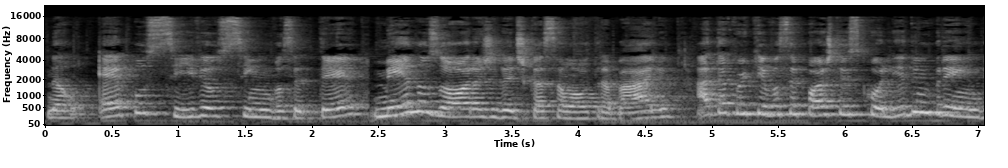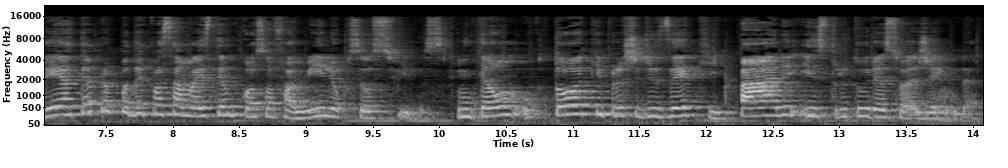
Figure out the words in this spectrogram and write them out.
Não, é possível sim você ter menos horas de dedicação ao trabalho, até porque você pode ter escolhido empreender até para poder passar mais tempo com a sua família ou com seus filhos. Então, estou aqui para te dizer que pare e estruture a sua agenda.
